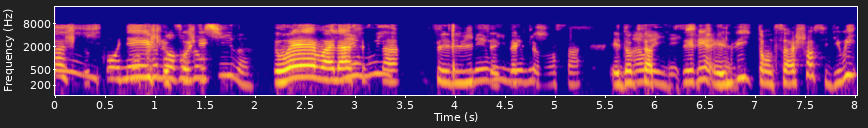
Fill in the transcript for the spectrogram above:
ah, je oui, le connais, je le connais. Ouais, voilà, c'est oui. ça. C'est lui, c'est oui. exactement ça. Et donc, Ah ça me faisait rire. Et lui, il tente sa chance. Il dit oui.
